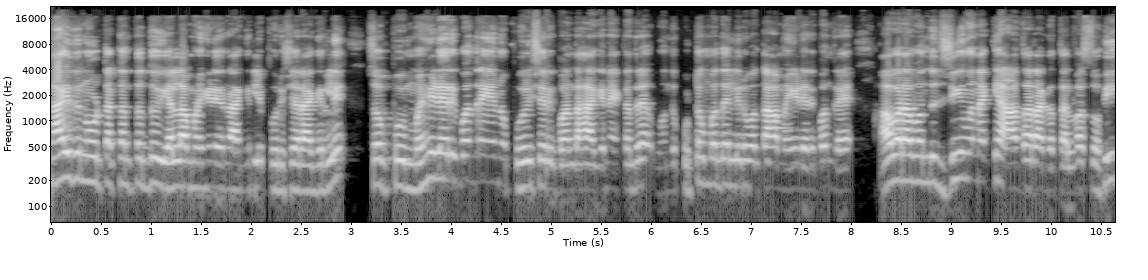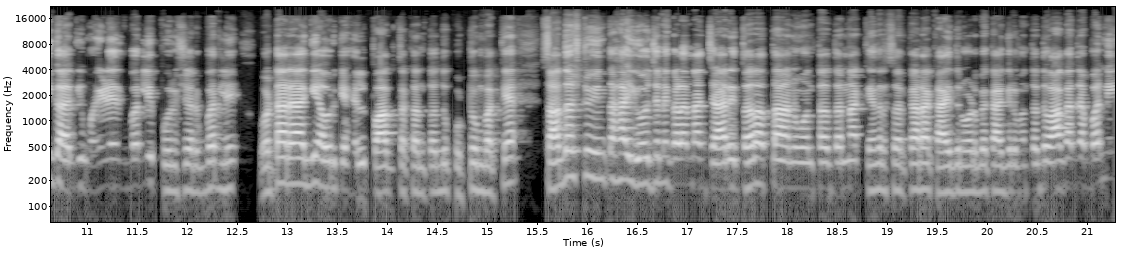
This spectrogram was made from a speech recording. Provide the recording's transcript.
ಕಾಯ್ದು ನೋಡ್ತಕ್ಕಂಥದ್ದು ಎಲ್ಲ ಮಹಿಳೆಯರಾಗಿರ್ಲಿ, ಪುರುಷರಾಗಿರ್ಲಿ. ಸೊ ಮಹಿಳೆಯರಿಗೆ ಬಂದ್ರೆ ಏನು? ಪುರುಷರಿಗೆ ಬಂದ ಹಾಗೇನೆ. ಯಾಕಂದ್ರೆ ಒಂದು ಕುಟುಂಬದಲ್ಲಿರುವಂತಹ ಮಹಿಳೆಯರಿಗೆ ಬಂದ್ರೆ ಅವರ ಒಂದು ಜೀವನಕ್ಕೆ ಆಧಾರ ಆಗತ್ತಲ್ವಾ? ಸೊ ಹೀಗಾಗಿ ಮಹಿಳೆಯರಿಗೆ ಬರ್ಲಿ, ಪುರುಷರಿಗೆ ಬರ್ಲಿ ಒಟ್ಟಾರೆಯಾಗಿ ಅವ್ರಿಗೆ ಹೆಲ್ಪ್ ಆಗ್ತಕ್ಕಂಥದ್ದು ಕುಟುಂಬಕ್ಕೆ. ಸಾದಷ್ಟು ಇಂತಹ ಯೋಜನೆಗಳನ್ನ ಜಾರಿ ತರತ್ತಾ ಅನ್ನುವಂಥದ್ದನ್ನ ಕೇಂದ್ರ ಸರ್ಕಾರ ಕಾಯ್ದು ನೋಡ್ಬೇಕಾಗಿರುವಂತದ್ದು ಹಾಗಾದ್ರೆ ಬನ್ನಿ,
